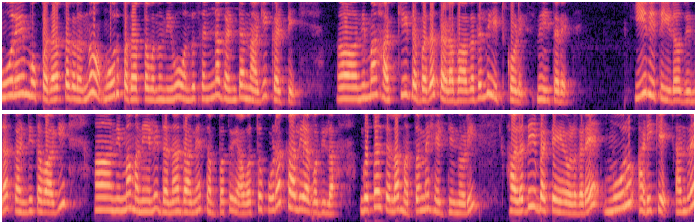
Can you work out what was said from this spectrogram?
ಮೂರೇ ಮೂ, ಪದಾರ್ಥಗಳನ್ನು, ಮೂರು ಪದಾರ್ಥವನ್ನು ನೀವು ಒಂದು ಸಣ್ಣ ಗಂಟನ್ನಾಗಿ ಕಟ್ಟಿ ನಿಮ್ಮ ಅಕ್ಕಿ ಡಬ್ಬದ ತಳಭಾಗದಲ್ಲಿ ಇಟ್ಕೊಳ್ಳಿ, ಸ್ನೇಹಿತರೆ. ಈ ರೀತಿ ಇಡೋದ್ರಿಂದ ಖಂಡಿತವಾಗಿ ನಿಮ್ಮ ಮನೆಯಲ್ಲಿ ದನ, ಧಾನ್ಯ ಸಂಪತ್ತು ಯಾವತ್ತೂ ಕೂಡ ಖಾಲಿ ಆಗೋದಿಲ್ಲ. ಗೊತ್ತಾಯ್ತಲ್ಲ, ಮತ್ತೊಮ್ಮೆ ಹೇಳ್ತೀನಿ ನೋಡಿ. ಹಳದಿ ಬಟ್ಟೆಯೊಳಗಡೆ ಮೂರು ಅಡಿಕೆ, ಅಂದರೆ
